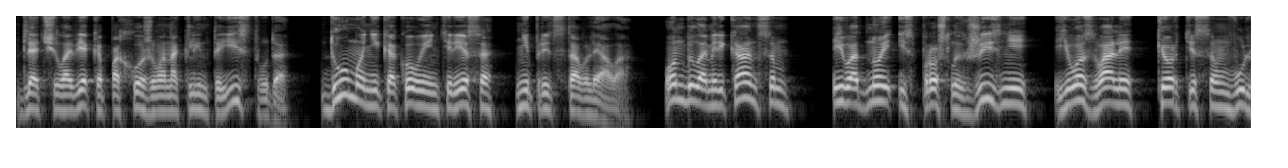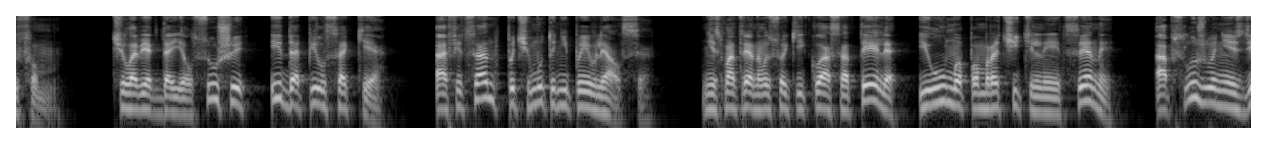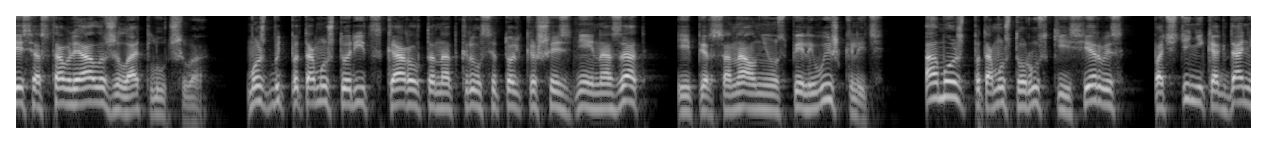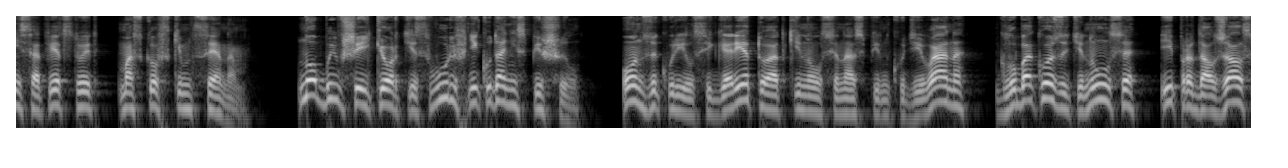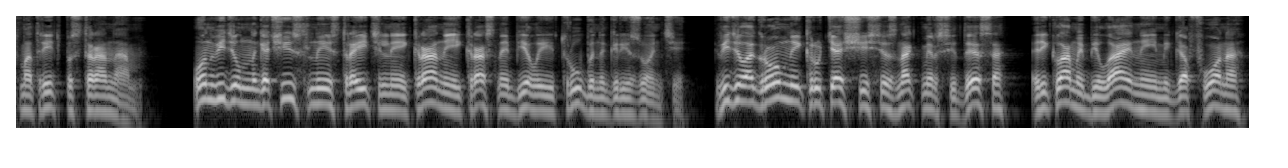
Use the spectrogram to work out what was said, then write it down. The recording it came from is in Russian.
Для человека, похожего на Клинта Иствуда, дума никакого интереса не представляла. Он был американцем, и в одной из прошлых жизней его звали Кертисом Вульфом. Человек доел суши и допил саке. официант почему-то не появлялся. Несмотря на высокий класс отеля и умопомрачительные цены, обслуживание здесь оставляло желать лучшего. Может быть, потому что Ридс Карлтон открылся только шесть дней назад, и персонал не успели вышкалить, а может, потому что русский сервис почти никогда не соответствует московским ценам. Но бывший Кертис Вульф никуда не спешил. Он закурил сигарету, откинулся на спинку дивана, глубоко затянулся и продолжал смотреть по сторонам. Он видел многочисленные строительные краны и красно-белые трубы на горизонте – Видел огромный крутящийся знак «Мерседеса», рекламы Билайна и Мегафона.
